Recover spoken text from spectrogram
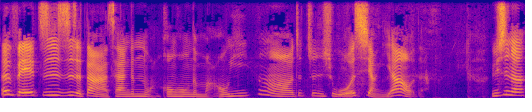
哎！肥滋滋的大餐跟暖烘烘的毛衣啊，这正是我想要的。”于是呢，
